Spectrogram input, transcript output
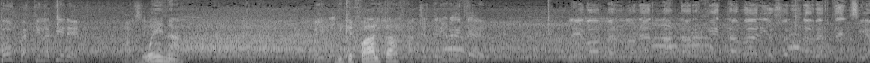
Pogba es quien la tiene. Marcelo. Buena. ¿Y qué falta? para Manchester United. Le va a perdonar la tarjeta Mario, solo una advertencia.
